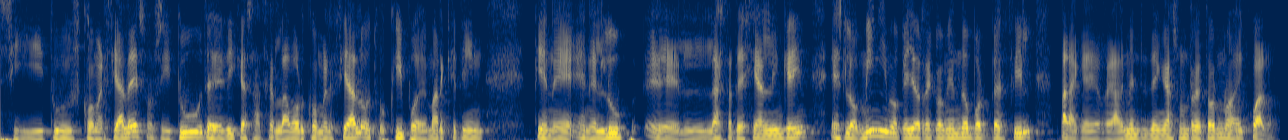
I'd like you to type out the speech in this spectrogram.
si tus comerciales o si tú te dedicas a hacer labor comercial o tu equipo de marketing tiene en el loop la estrategia en LinkedIn, es lo mínimo que yo recomiendo por perfil para que realmente tengas un retorno adecuado.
